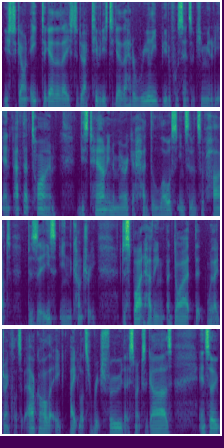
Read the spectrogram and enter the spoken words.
used to go and eat together. They used to do activities together. They had a really beautiful sense of community. And at that time, this town in America had the lowest incidence of heart disease in the country, despite having a diet that where they drank lots of alcohol, they ate, ate lots of rich food, they smoked cigars, and so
